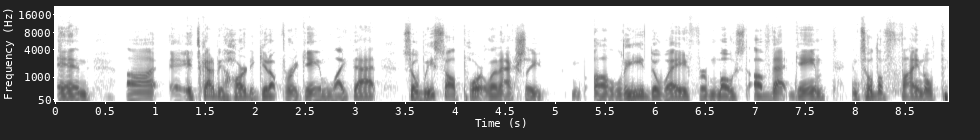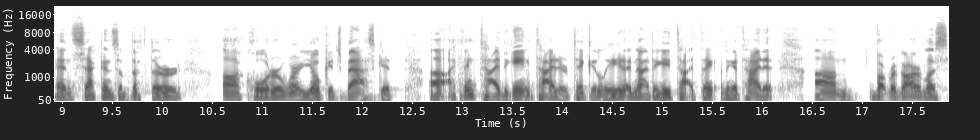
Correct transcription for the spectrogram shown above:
And uh, it's got to be hard to get up for a game like that. So we saw Portland actually uh, lead the way for most of that game until the final 10 seconds of the third uh, quarter where Jokic basket, uh, I think tied the game, tied it or take a lead. No, I think he tied, I think, I think it tied it. Um, but regardless,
